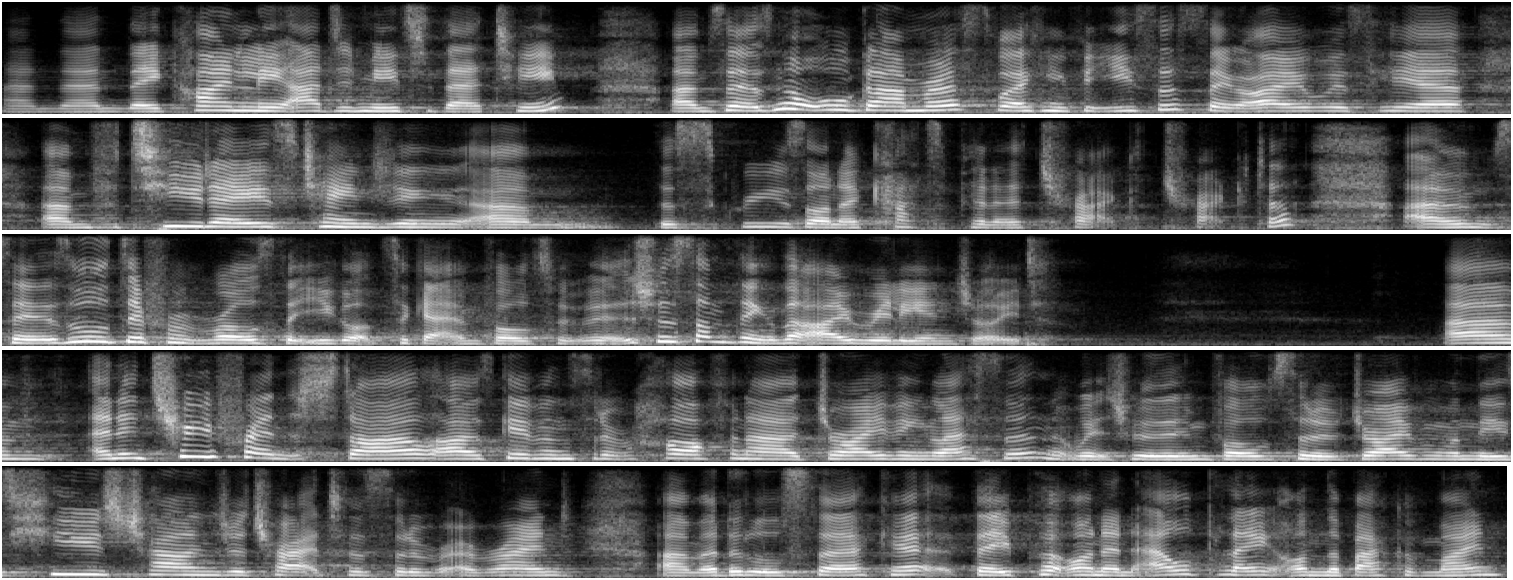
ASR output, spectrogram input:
And then they kindly added me to their team. Um, so it's not all glamorous working for ESA. So I was here um, for two days changing um, the screws on a Caterpillar track tractor. Um, so there's all different roles that you got to get involved with, which was something that I really enjoyed. Um, and in true French style, I was given sort of half an hour driving lesson, which would involve sort of driving one of these huge Challenger tractors sort of around um, a little circuit. They put on an L plate on the back of mine,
